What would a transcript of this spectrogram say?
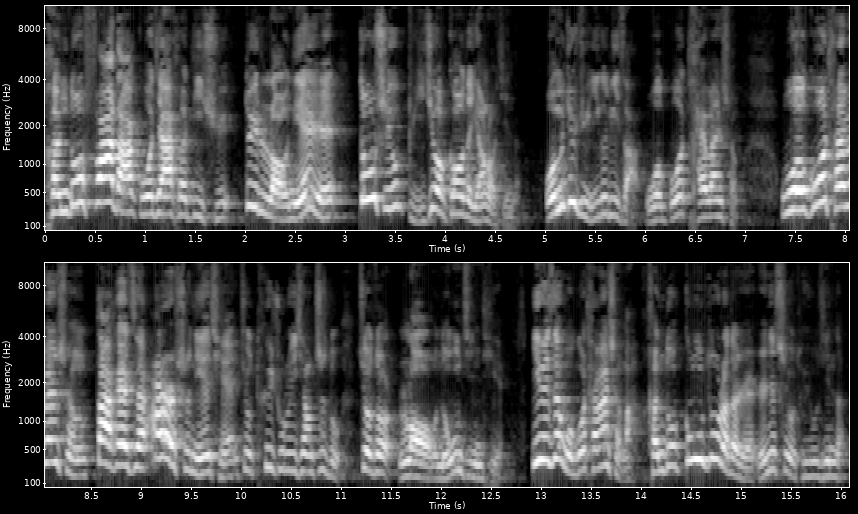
很多发达国家和地区对老年人都是有比较高的养老金的。我们就举一个例子啊，我国台湾省，我国台湾省大概在二十年前就推出了一项制度，叫做老农津贴。因为在我国台湾省啊，很多工作了的人，人家是有退休金的，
